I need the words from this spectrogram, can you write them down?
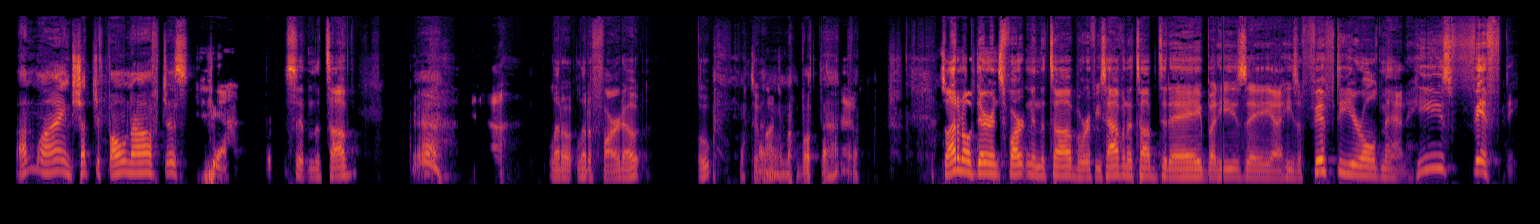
Unwind. Shut your phone off. Just Yeah, sit in the tub. yeah. Let a let a fart out. Oop, too much. I don't know about that. Yeah. So I don't know if Darren's farting in the tub or if he's having a tub today, but he's a uh, he's a 50 year old man. He's 50.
